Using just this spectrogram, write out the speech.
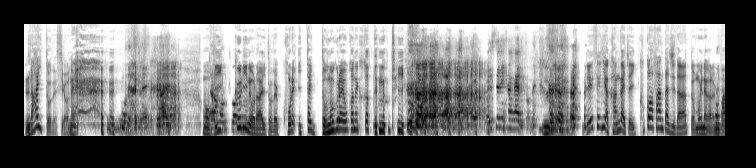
ライトですよね。そうですね。はい。もうびっくりのライトで、これ一体どのぐらいお金かかってんのっていう。冷静に考えるとね。うん冷静には考えちゃい、ここはファンタジーだなって思いながら見てた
